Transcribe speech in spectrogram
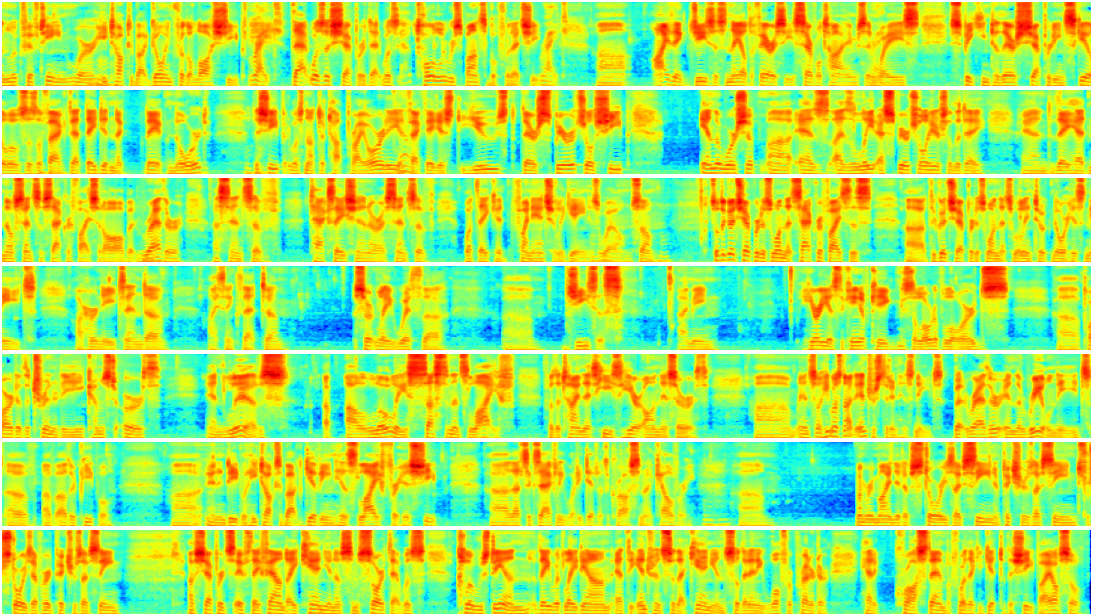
in Luke 15, where he talked about going for the lost sheep. Right. That was a shepherd that was totally responsible for that sheep. right Uh, I think Jesus nailed the Pharisees several times in Right. ways, speaking to their shepherding skills, as the Mm-hmm. fact that they didn't they ignored the sheep. It was not their top priority. In fact, they just used their spiritual sheep in the worship uh, as as lead, as spiritual leaders of the day, and they had no sense of sacrifice at all, but Mm-hmm. rather a sense of taxation or a sense of what they could financially gain Mm-hmm. as well. So. So the good shepherd is one that sacrifices. Uh, the good shepherd is one that's willing to ignore his needs or her needs, and um, I think that um, certainly with uh, um, Jesus, I mean, here he is, the King of Kings, the Lord of Lords, uh, part of the Trinity, comes to earth and lives a, a lowly sustenance life for the time that he's here on this earth. Um, and so he was not interested in his needs, but rather in the real needs of, of other people. Uh, and indeed, when he talks about giving his life for his sheep, uh, that's exactly what he did at the cross and at Calvary. Um, I'm reminded of stories I've seen and pictures I've seen, stories I've heard, pictures I've seen of shepherds. If they found a canyon of some sort that was closed in, they would lay down at the entrance to that canyon so that any wolf or predator had to cross them before they could get to the sheep. I also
